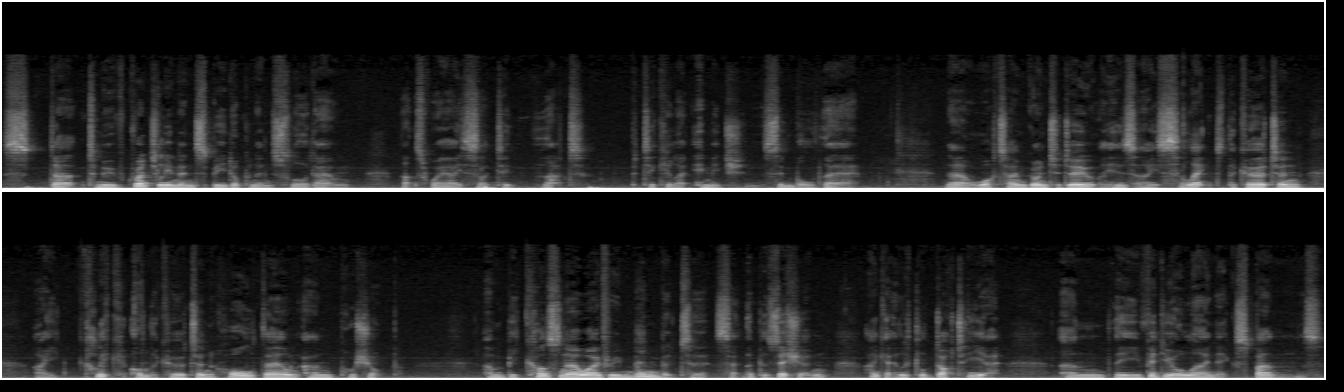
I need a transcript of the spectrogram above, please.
start to move gradually and then speed up and then slow down. That's why I selected that particular image symbol there now what I'm going to do is I select the curtain I click on the curtain, hold down and push up. And because now I've remembered to set the position, I get a little dot here and the video line expands.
